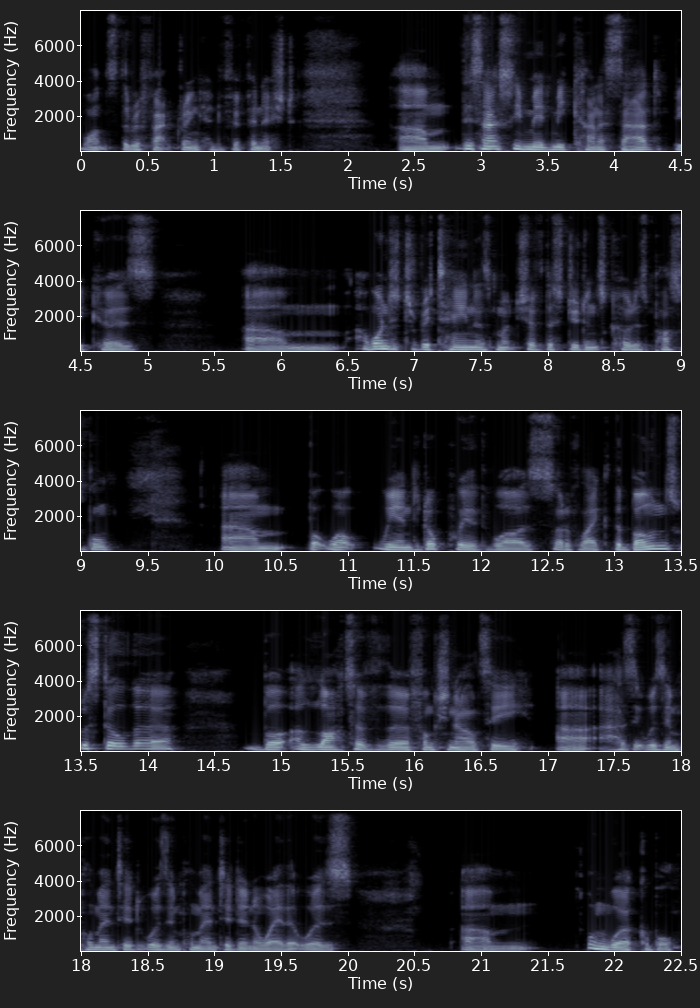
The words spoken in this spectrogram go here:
once the refactoring had finished. Um, this actually made me kind of sad because um, I wanted to retain as much of the student's code as possible. Um, but what we ended up with was sort of like the bones were still there, but a lot of the functionality uh, as it was implemented was implemented in a way that was um, unworkable.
